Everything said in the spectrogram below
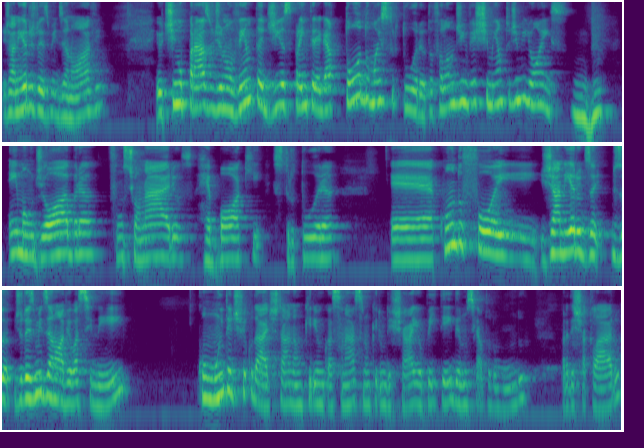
janeiro de 2019. Eu tinha o prazo de 90 dias para entregar toda uma estrutura. Estou falando de investimento de milhões. Uhum. Em mão de obra, funcionários, reboque, estrutura. É, quando foi janeiro de 2019, eu assinei com muita dificuldade, tá? Não queriam que eu assinasse, não queriam deixar. Eu peitei denunciar todo mundo, para deixar claro.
